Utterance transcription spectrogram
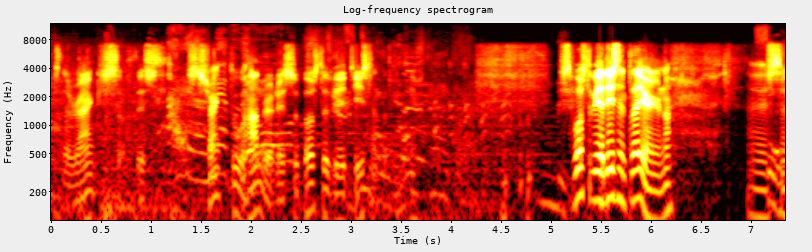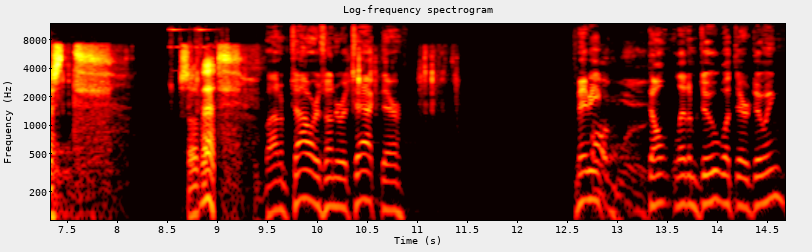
It's the ranks of this. This rank 200 is supposed to be decent. Supposed to be a decent player, you know. It's just so bad. The bottom tower's under attack there. Maybe don't let them do what they're doing.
